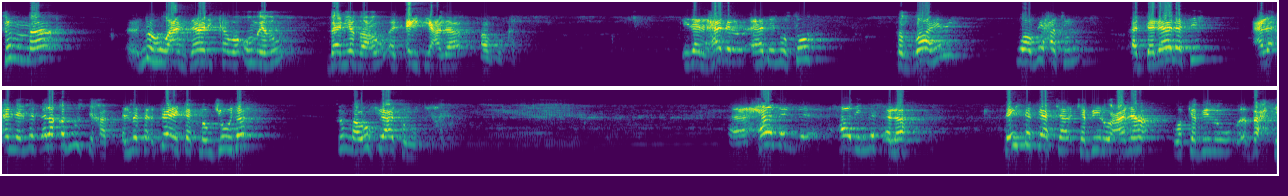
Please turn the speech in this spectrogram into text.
ثم نهوا عن ذلك وأمروا بأن يضعوا الأيدي على الركب. إذا هذا هذه النصوص في الظاهر واضحة الدلالة على أن المسألة قد نسخت. المسألة كانت موجودة ثم رفعت ونسخت. هذا هذه المسألة ليس كبير عناء وكبير بحث.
